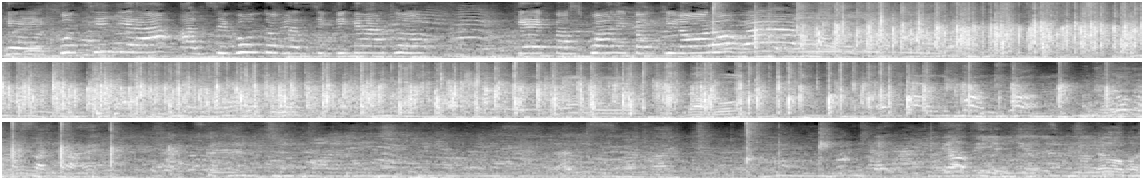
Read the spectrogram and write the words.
che consegnerà al secondo classificato che è Pasquale Pantiloro.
